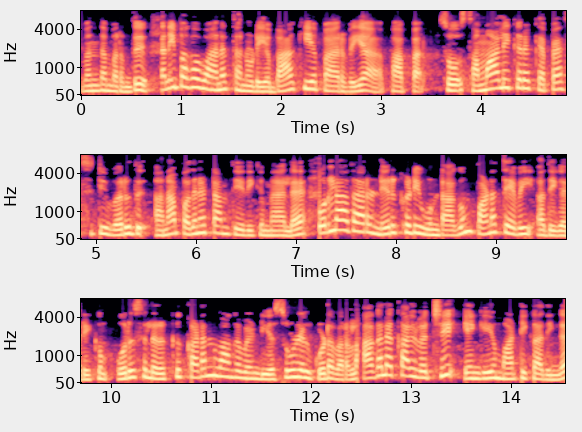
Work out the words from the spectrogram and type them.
வந்தமர்ந்து சனி பகவான தன்னுடைய பாக்கிய பார்வையா பார்ப்பார். சோ சமாளிக்கிற கெப்பாசிட்டி வருது. ஆனா பதினெட்டாம் தேதிக்கு மேல பொருளாதார நெருக்கடி உண்டாகும். பண தேவை அதிகரிக்கும். ஒரு சிலருக்கு கடன் வாங்க வேண்டிய சூழல் கூட வரலாம். அகலக்கால் வச்சு எங்கேயும் மாட்டிக்காதீங்க.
